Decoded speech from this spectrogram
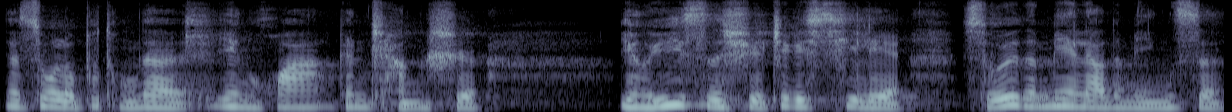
那做了不同的印花跟尝试。有意思的是，这个系列所有的面料的名字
